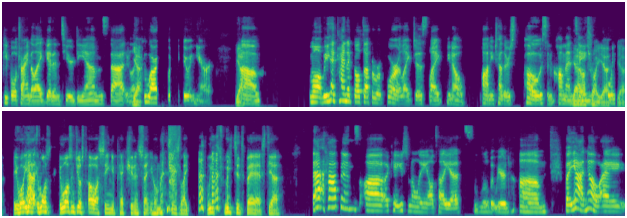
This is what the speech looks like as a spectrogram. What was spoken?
people trying to like get into your DMs that you're like, yeah. who are you? What are you doing here? Yeah. Um, well, we had kind of built up a rapport, like just like, you know, on each other's posts and commenting. Yeah, that's right. Yeah, when, yeah. It was. Yeah, it was. It wasn't just oh, I seen your picture and sent you a message. Like we tweeted first. Yeah, that happens uh occasionally. I'll tell you, it's a little bit weird. Um, but yeah, no, I.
